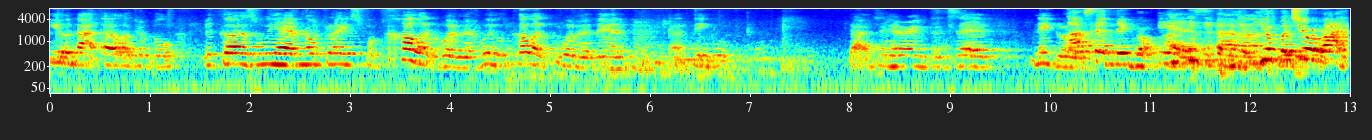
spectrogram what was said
you're not eligible because we have no place for colored women. We were colored women then. I think Dr. Harrington said Negro. I said Negro. Yes, uh, You, but you're right,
